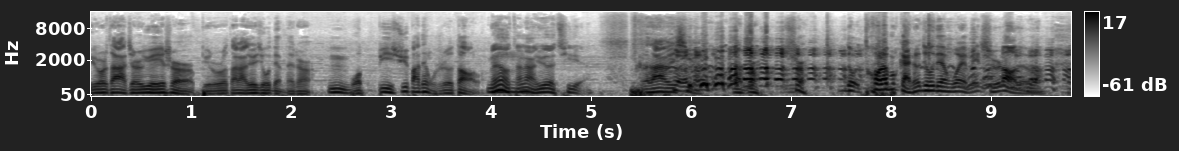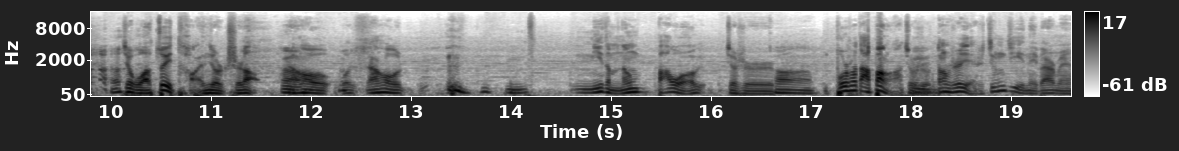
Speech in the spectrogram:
比如说咱俩今儿约一事儿，比如说咱俩约九点在这儿，嗯，我必须八点五十就到了。没有，嗯。咱俩约的七点。咱俩一起，是是，都后来不改成九点，我也没迟到，对吧？就我最讨厌就是迟到，嗯。然后我，然后，嗯，你怎么能把我就是啊不是说大棒啊，就是嗯。当时也是经济那边没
